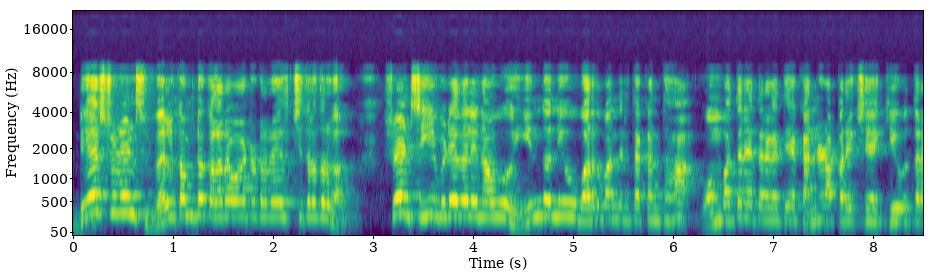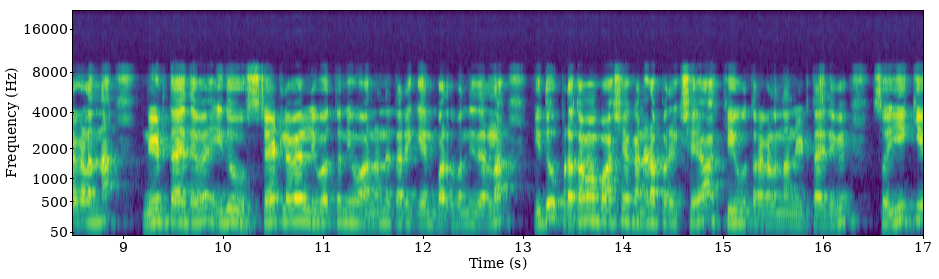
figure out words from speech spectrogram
Dear students welcome to colour water Chitradurga students ಈ ವಿಡಿಯೋದಲ್ಲಿ ನಾವು ಇಂದು ನೀವು ಬರೆದು ಬಂದಿರತಕ್ಕಂತಹ ಒಂಬತ್ತನೇ ತರಗತಿಯ ಕನ್ನಡ ಪರೀಕ್ಷೆಯ ಕೀ ಉತ್ತರಗಳನ್ನು ನೀಡ್ತಾ ಇದ್ದೇವೆ. ಇದು ಸ್ಟೇಟ್ ಲೆವೆಲ್ ಇವತ್ತು ನೀವು ಹನ್ನೊಂದನೇ ತಾರೀಕು ಏನು ಬರೆದು ಬಂದಿದ್ದೀರಲ್ಲ, ಇದು ಪ್ರಥಮ ಭಾಷೆಯ ಕನ್ನಡ ಪರೀಕ್ಷೆಯ ಕೀ ಉತ್ತರಗಳನ್ನು ನೀಡ್ತಾ ಇದ್ದೀವಿ. ಸೊ ಈ ಕೀ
